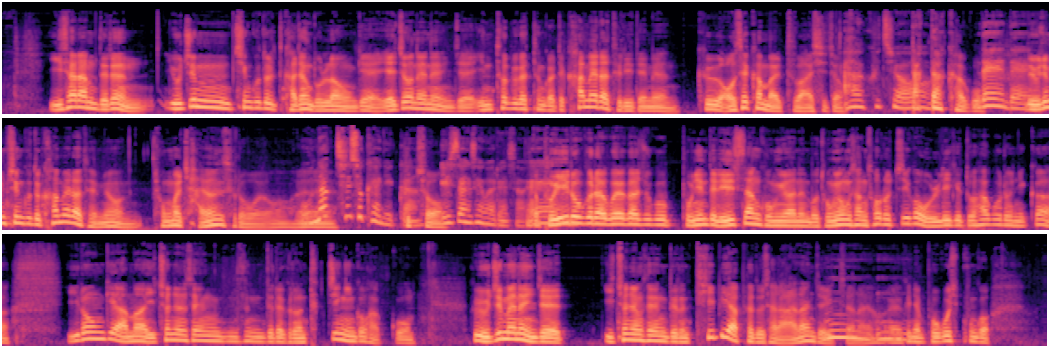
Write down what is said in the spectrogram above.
이 사람들은 요즘 친구들 가장 놀라운 게 예전에는 이제 인터뷰 같은 거 할 때 카메라 들이대면 그 어색한 말투 아시죠? 아, 그렇죠. 딱딱하고. 네, 네. 요즘 친구들 카메라 되면 정말 자연스러워요. 예. 워낙 친숙하니까 그쵸. 일상생활에서. 그러니까 예. 브이로그라고 해가지고 본인들 일상 공유하는 뭐 동영상 서로 찍어 올리기도 하고 그러니까 이런 게 아마 2000년생들의 그런 특징인 것 같고 그리고 요즘에는 이제 2000년생들은 TV 앞에도 잘 안 앉아 있잖아요. 음, 음. 예, 그냥 보고 싶은 거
